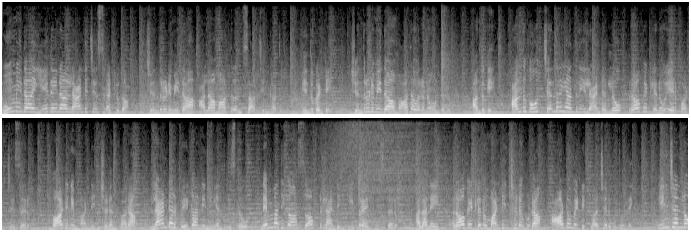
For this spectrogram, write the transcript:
భూమి మీద ఏదైనా ల్యాండ్ చేసినట్లుగా చంద్రుడి మీద అలా మాత్రం సాధ్యం కాదు. ఎందుకంటే చంద్రుడి మీద వాతావరణం ఉండదు. అందుకే అందుకు చంద్రయాన్ త్రీ ల్యాండర్లో రాకెట్లను ఏర్పాటు చేశారు. వాటిని మండించడం ద్వారా ల్యాండర్ వేగాన్ని నియంత్రిస్తూ నెమ్మదిగా సాఫ్ట్ ల్యాండింగ్కి ప్రయత్నిస్తారు. అలానే రాకెట్లను మండించడం కూడా ఆటోమేటిక్గా జరుగుతుంది. ఇంజన్లో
